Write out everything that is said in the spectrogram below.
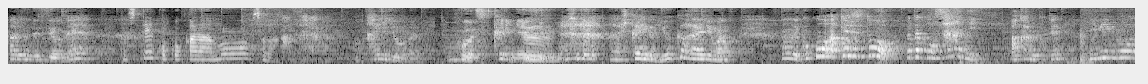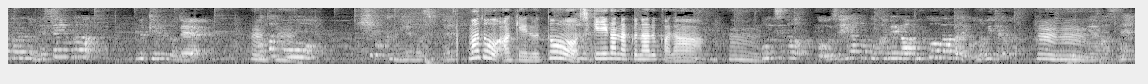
あるんですよね、そしてここからも空が。太陽がもうしっかり見える、うんはい光がよく入ります。なのでここを開けるとまたこうさらに明るくてリビング側からの目線が抜けるのでまたこう、広く見えますよね。窓を開けると仕切りがなくなるから。うん。お家のお家部屋のこう壁が向こう側までこう伸びたようなうんうん。見えますね、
